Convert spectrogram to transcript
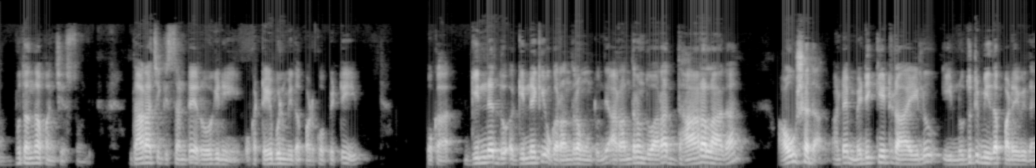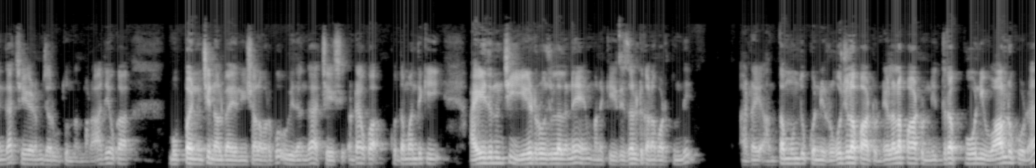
అద్భుతంగా పనిచేస్తుంది. ధారా చికిత్స అంటే రోగిని ఒక టేబుల్ మీద పడుకోబెట్టి ఒక గిన్నె గిన్నెకి ఒక రంధ్రం ఉంటుంది. ఆ రంధ్రం ద్వారా ధారలాగా ఔషధ అంటే మెడికేటెడ్ ఆయిల్ ఈ నుదుటి మీద పడే విధంగా చేయడం జరుగుతుంది అనమాట అది ఒక ముప్పై నుంచి నలభై ఐదు నిమిషాల వరకు ఈ విధంగా చేసి అంటే ఒక కొంతమందికి ఐదు నుంచి ఏడు రోజులలోనే మనకి రిజల్ట్ కనబడుతుంది. అంటే అంతకుముందు కొన్ని రోజుల పాటు నెలల పాటు నిద్రపోని వాళ్ళు కూడా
